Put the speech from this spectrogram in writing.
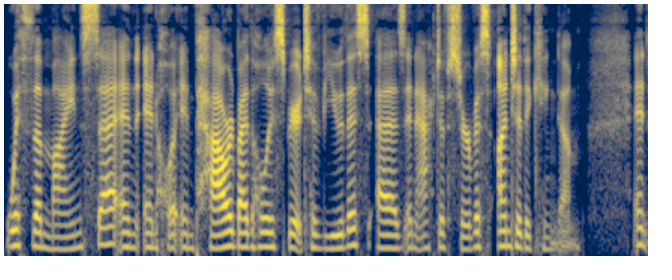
with the mindset and, and ho- empowered by the Holy Spirit to view this as an act of service unto the kingdom? And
